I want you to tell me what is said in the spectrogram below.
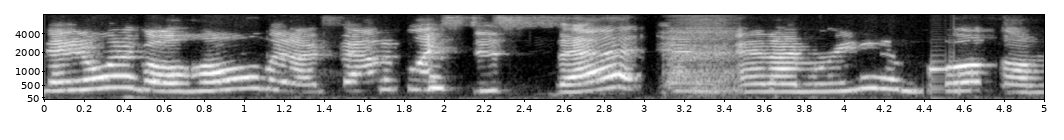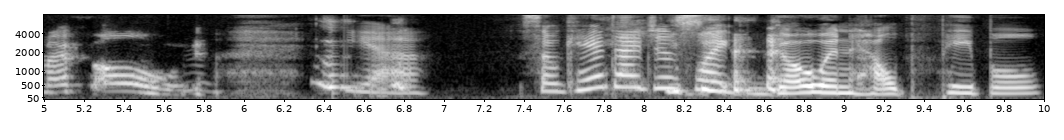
they don't want to go home, and I found a place to set, and, and I'm reading a book on my phone. Yeah. So can't I just like go and help people?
